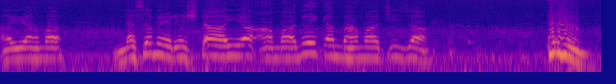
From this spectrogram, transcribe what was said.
آئی ہما نسب رشتہ آئی آمادے کم بہما چیزا۔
